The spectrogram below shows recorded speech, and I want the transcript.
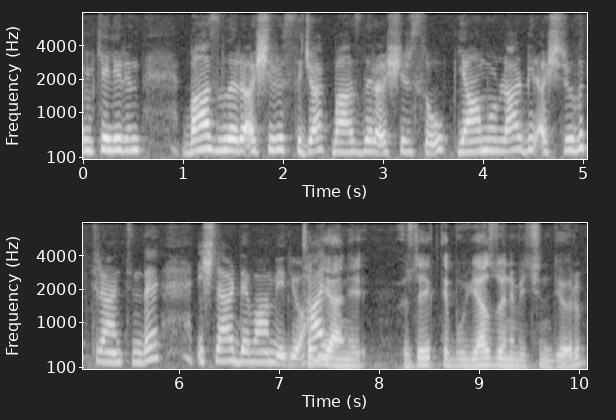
ülkelerin Bazıları aşırı sıcak, bazıları aşırı soğuk. Yağmurlar bir aşırılık trendinde işler devam ediyor. Tabii Hal- yani özellikle bu yaz dönemi için diyorum.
